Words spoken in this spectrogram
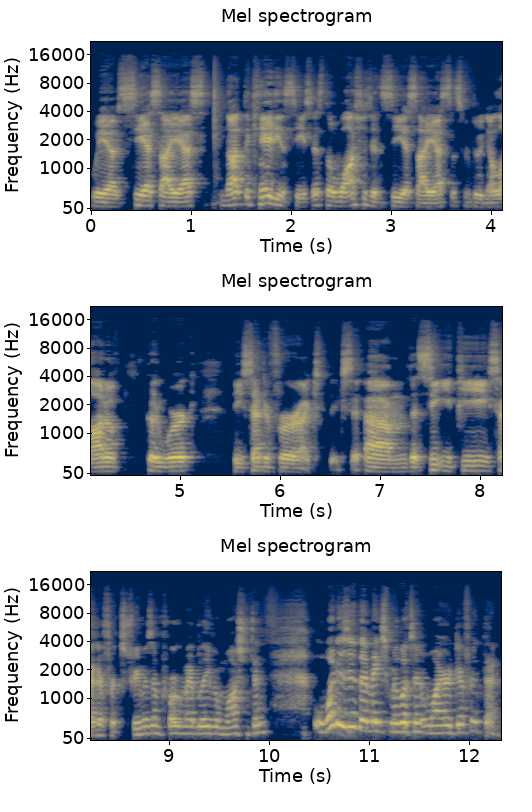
We have CSIS, not the Canadian CSIS, the Washington CSIS that's been doing a lot of good work. The Center for um, the CEP, Center for Extremism Program, I believe, in Washington. What is it that makes Militant Wire different then?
